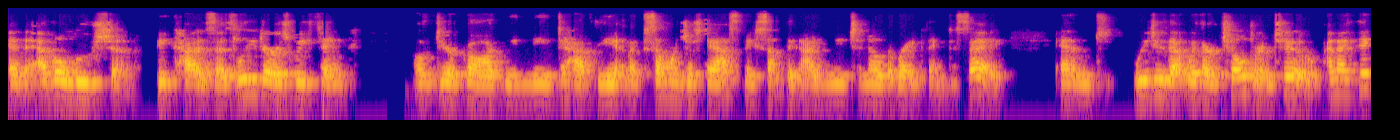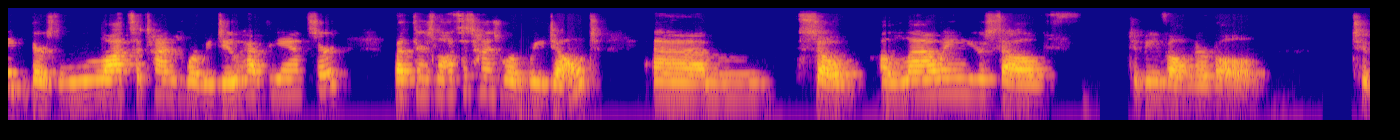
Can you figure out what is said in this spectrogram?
an evolution because as leaders we think oh dear god we need to have the like someone just asked me something i need to know the right thing to say. And we do that with our children too. And i think there's lots of times where we do have the answer but there's lots of times where we don't. Um, so allowing yourself to be vulnerable to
